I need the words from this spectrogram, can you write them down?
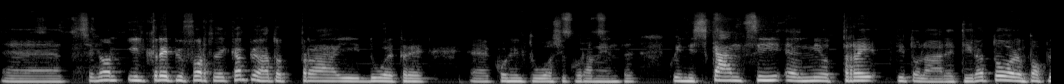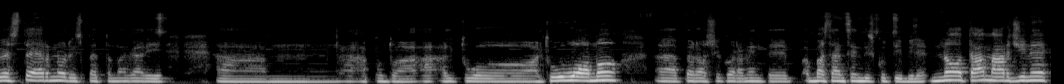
eh, se non il 3 più forte del campionato, tra i 2-3 eh, con il tuo sicuramente. Quindi Scanzi è il mio 3 titolare, tiratore un po' più esterno rispetto magari a, a, appunto a, al, tuo, al, tuo, uomo, uh, però sicuramente abbastanza indiscutibile. Nota a margine,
